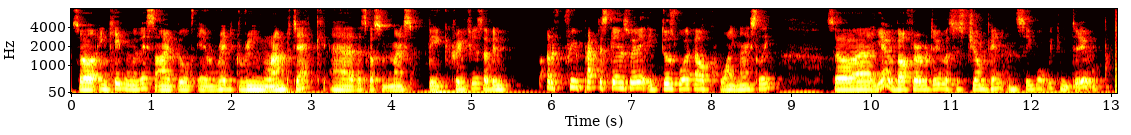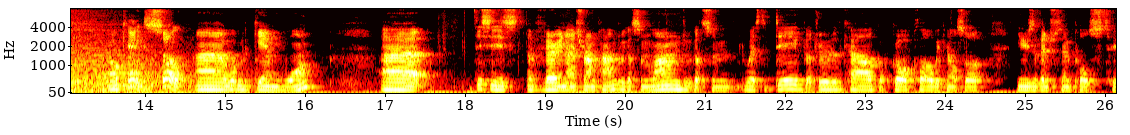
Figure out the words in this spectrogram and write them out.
So in keeping with this, I've built a red-green ramp deck uh, that's got some nice big creatures. I've been had a few practice games with it. It does work out quite nicely. So uh, yeah, without further ado, let's just jump in and see what we can do. Okay, so uh, welcome to game one. Uh, this is a very nice ramp hand. We've got some land, we've got some ways to dig, got Druid of the Cowl, got Goreclaw. We can also use Adventurous Impulse to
